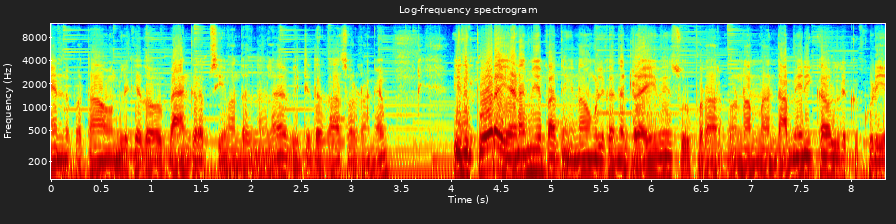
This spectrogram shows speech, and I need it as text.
ஏன்னு பார்த்தா அவங்களுக்கு ஏதோ பேங்க்ரப்சி வந்ததுனால விட்டுட்டதா சொல்கிறாங்க இது போகிற இடமே பார்த்தீங்கன்னா உங்களுக்கு அந்த ட்ரைவே சூப்பராக இருக்கும். நம்ம அந்த அமெரிக்காவில் இருக்கக்கூடிய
